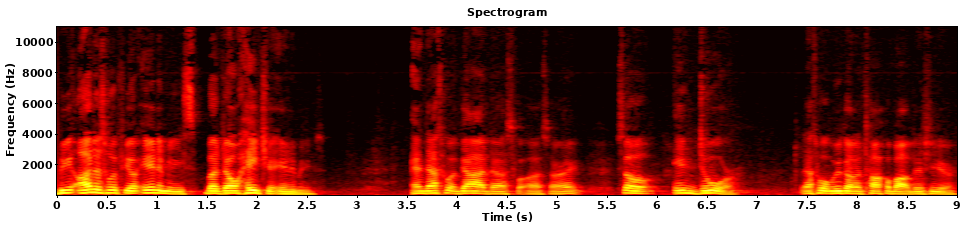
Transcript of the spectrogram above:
Be honest with your enemies, but don't hate your enemies. And that's what God does for us, all right? So endure. That's what we're going to talk about this year.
